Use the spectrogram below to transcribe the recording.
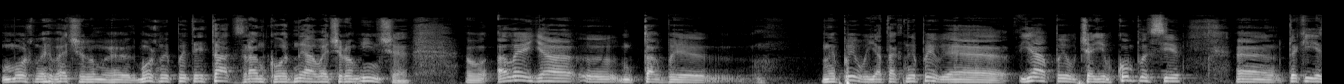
можна і вечором, е, можна пити і так, зранку одне, а вечором інше. Але я е, так би не пив, я так не пив. Е, Я пив чаї в комплексі. Такі є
